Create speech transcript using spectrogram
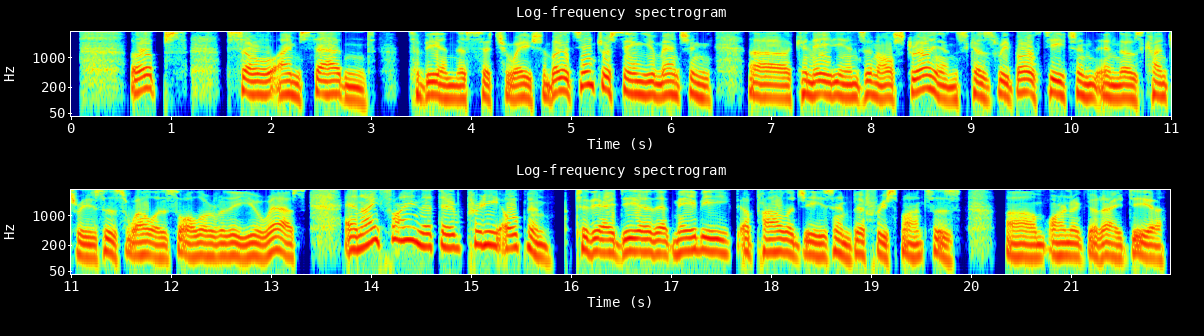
oops. So I'm saddened to be in this situation. But it's interesting you mentioned uh, Canadians and Australians because we both teach in, in those countries as well as all over the U.S. And I find that they're pretty open to the idea that maybe apologies and biff responses um, aren't a good idea.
